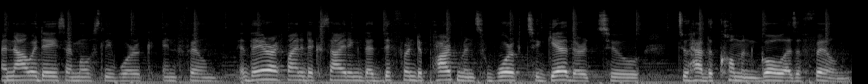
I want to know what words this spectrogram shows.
And nowadays I mostly work in film. And there I find it exciting that different departments work together to, to have the common goal as a film.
